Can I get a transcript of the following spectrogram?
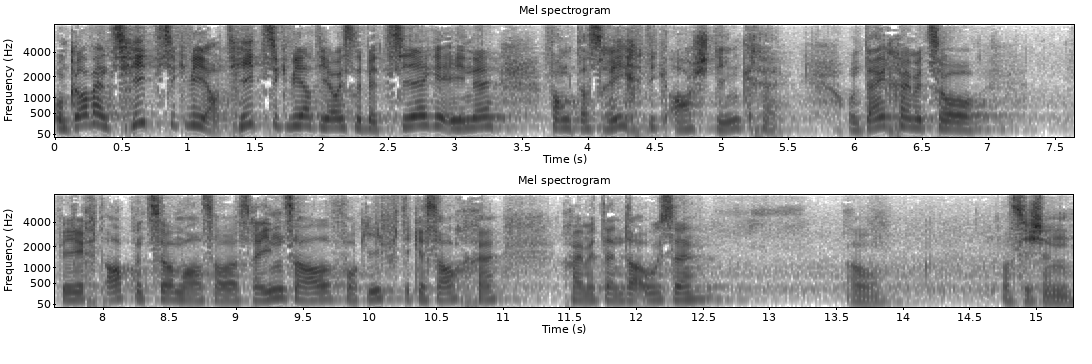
Und gerade wenn es hitzig wird, hitzig wird in unseren Beziehungen inne, fängt das richtig an zu stinken. Und dann kommen so, vielleicht ab und zu mal so ein Rinnsal von giftigen Sachen, kommen dann da raus. Oh, was ist ein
